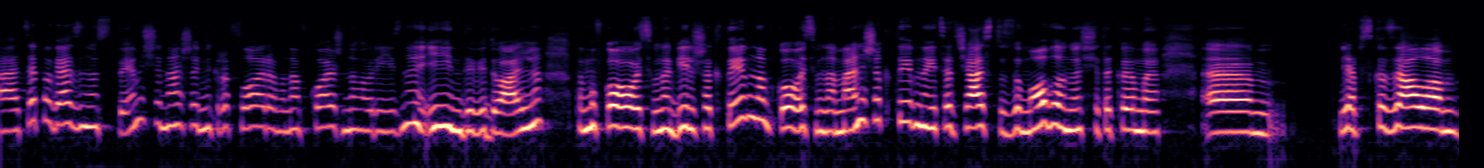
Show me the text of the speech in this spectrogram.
А Це пов'язано з тим, що наша мікрофлора вона в кожного різна і індивідуальна, тому в когось вона більш активна, в когось вона менш активна, і це часто зумовлено ще такими, е, я б сказала.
